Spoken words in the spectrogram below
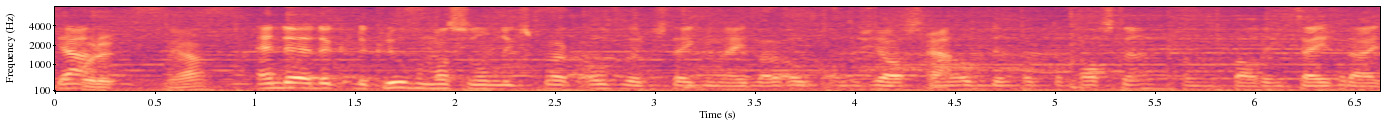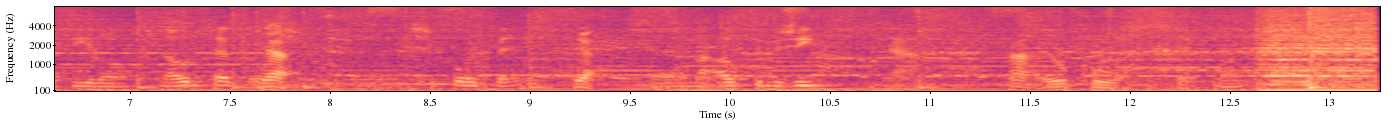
Ja. de- ja. En de, de, de crew van Mastodon die ik sprak over Steeknemeet waren ook enthousiast. En ook de, ook de gasten van een bepaalde integerheid die je wel nodig hebt als support bent. Ja. Maar ook de muziek. Ja, ja, heel cool. gek man.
